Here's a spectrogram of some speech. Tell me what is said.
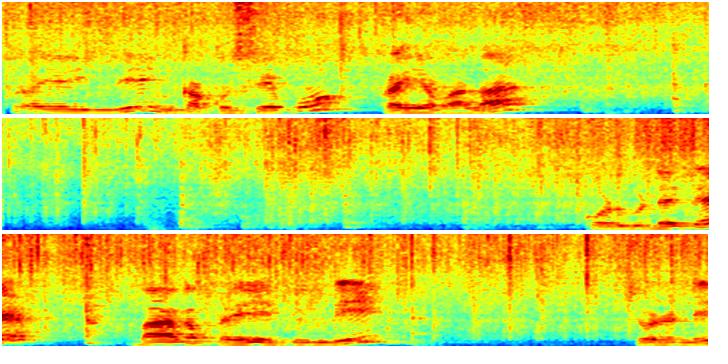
ఫ్రై అయింది. ఇంకా కొద్దిసేపు ఫ్రై అవ్వాలా. కోడిగుడ్డ అయితే బాగా ఫ్రై అయిపోయింది. చూడండి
